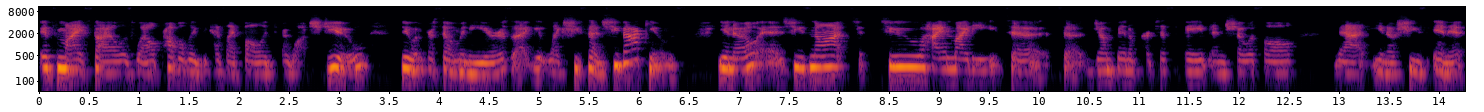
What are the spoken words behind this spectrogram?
It's my style as well, probably because I followed I watched you do it for so many years. I, like she said, she vacuums. You know, she's not too high and mighty to to jump in and participate and show us all that you know she's in it.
